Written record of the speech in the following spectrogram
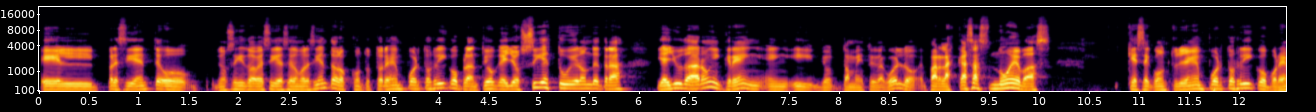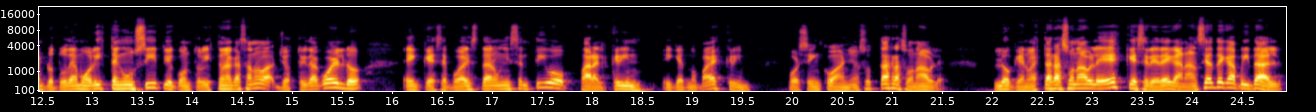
El presidente, o no sé si todavía sigue siendo presidente, los constructores en Puerto Rico planteó que ellos sí estuvieron detrás y ayudaron y creen, en, y yo también estoy de acuerdo, para las casas nuevas que se construyen en Puerto Rico, por ejemplo, tú demoliste en un sitio y construiste una casa nueva, yo estoy de acuerdo en que se pueda dar un incentivo para el CRIM y que no pagues CRIM por cinco años. Eso está razonable. Lo que no está razonable es que se le dé ganancias de capital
